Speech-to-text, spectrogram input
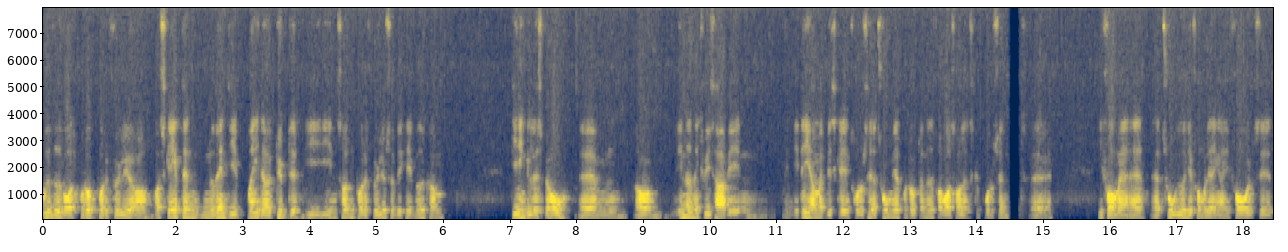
udvide vores produktportefølje og, og skabe den nødvendige bredde og dybde i, i en sådan portefølje, så vi kan imødekomme de enkeltes behov. Øhm, og indledningsvis har vi en, en idé om, at vi skal introducere to mere produkter ned fra vores hollandske producent øh, i form af, af, af to yderligere formuleringer i forhold til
